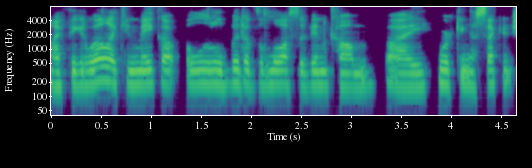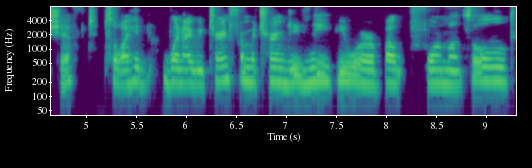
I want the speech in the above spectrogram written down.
I figured, well, I can make up a little bit of the loss of income by working a second shift. So I had, when I returned from maternity leave, you were about four months old.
